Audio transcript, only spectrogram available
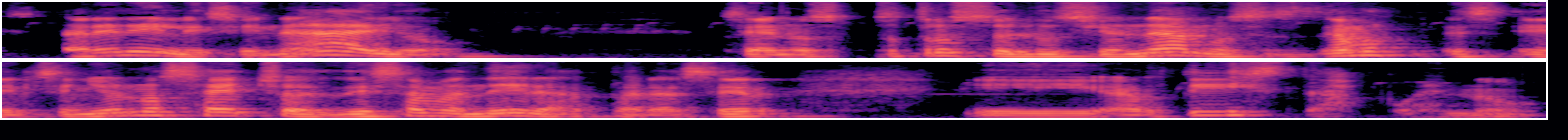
estar en el escenario, o sea, nosotros solucionamos, estamos, el Señor nos ha hecho de esa manera para hacer eh, artistas, pues, ¿no?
